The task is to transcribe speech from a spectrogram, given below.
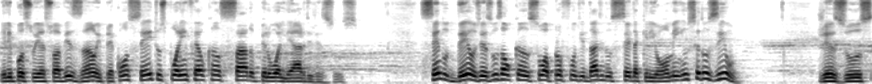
Ele possuía sua visão e preconceitos, porém foi alcançado pelo olhar de Jesus. Sendo Deus, Jesus alcançou a profundidade do ser daquele homem e o seduziu. Jesus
